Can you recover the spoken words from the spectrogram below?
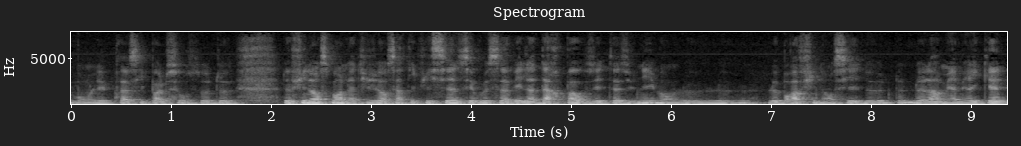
Bon, les principales sources de, financement de l'intelligence artificielle, c'est, vous savez, la DARPA aux États-Unis, le, bras financier de, l'armée américaine,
